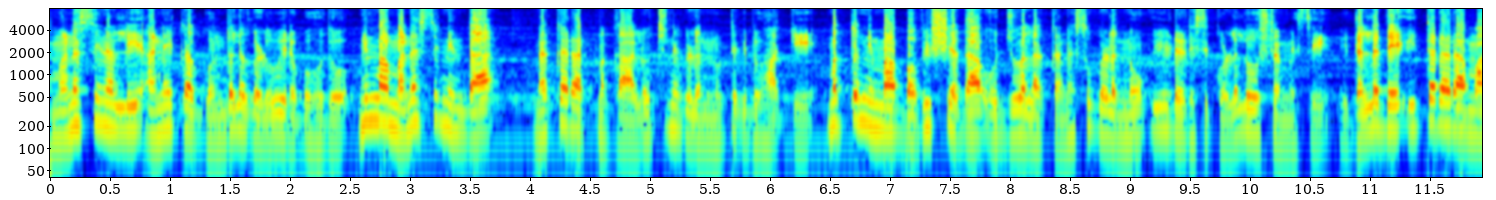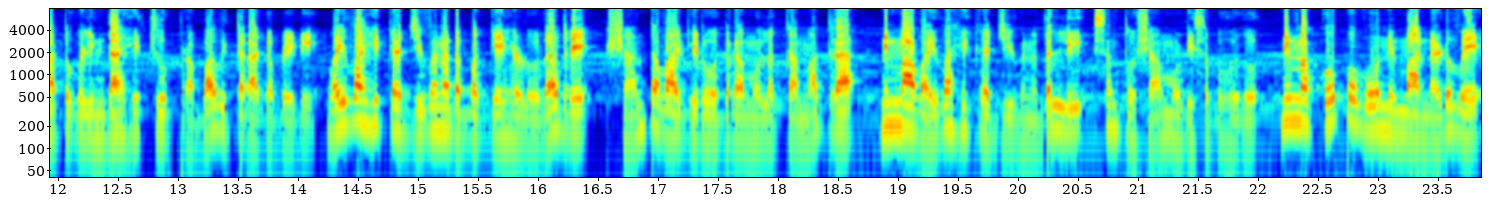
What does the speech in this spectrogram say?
ಮನಸ್ಸಿನಲ್ಲಿ ಅನೇಕ ಗೊಂದಲಗಳು ಇರಬಹುದು. ನಿಮ್ಮ ಮನಸ್ಸಿನಿಂದ ನಕಾರಾತ್ಮಕ ಆಲೋಚನೆಗಳನ್ನು ತೆಗೆದುಹಾಕಿ ಮತ್ತು ನಿಮ್ಮ ಭವಿಷ್ಯದ ಉಜ್ವಲ ಕನಸುಗಳನ್ನು ಈಡೇರಿಸಿಕೊಳ್ಳಲು ಶ್ರಮಿಸಿ. ಇದಲ್ಲದೆ ಇತರರ ಮಾತುಗಳಿಂದ ಹೆಚ್ಚು ಪ್ರಭಾವಿತರಾಗಬೇಡಿ. ವೈವಾಹಿಕ ಜೀವನದ ಬಗ್ಗೆ ಹೇಳುವುದಾದ್ರೆ, ಶಾಂತವಾಗಿರುವುದರ ಮೂಲಕ ಮಾತ್ರ ನಿಮ್ಮ ವೈವಾಹಿಕ ಜೀವನದಲ್ಲಿ ಸಂತೋಷ ಮೂಡಿಸಬಹುದು. ನಿಮ್ಮ ಕೋಪವು ನಿಮ್ಮ ನಡುವೆ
